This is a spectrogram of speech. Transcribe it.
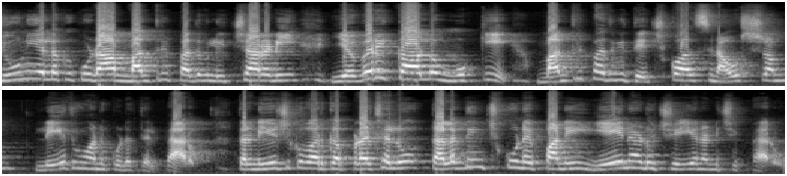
జూనియర్లకు కూడా మంత్రి పదవులు ఇచ్చారని ఎవరి కాల్లో ముక్కి మంత్రి పదవి తెచ్చుకోవాల్సిన అవసరం లేదు అని కూడా తెలిపారు. తన నియోజకవర్గ ప్రజలు తలదించుకునే పని ఏనాడు చేయనని చెప్పారు.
